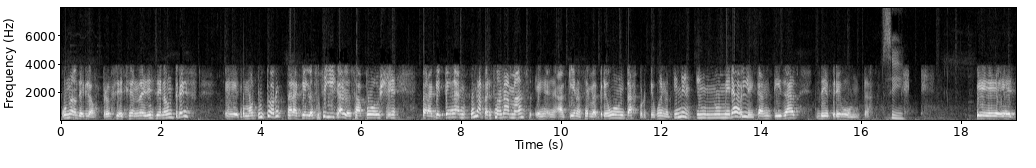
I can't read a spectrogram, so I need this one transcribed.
uno de los profesionales de la UNTREF eh, como tutor para que los siga, los apoye, para que tengan una persona más eh, a quien hacerle preguntas, porque bueno, tienen innumerable cantidad de preguntas. Sí. Eh,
